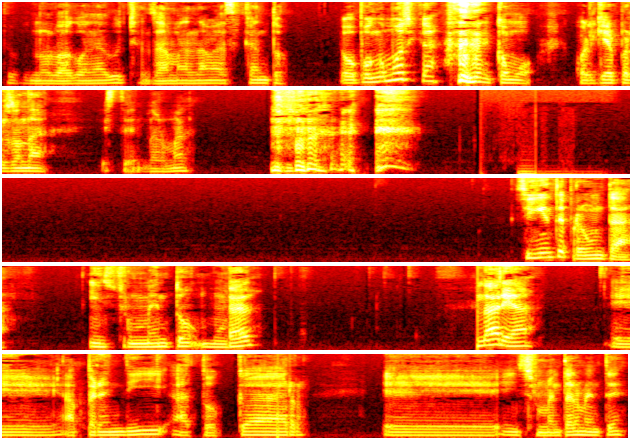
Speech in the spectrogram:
pero no lo hago en la ducha, nada más, nada más canto. O pongo música, como cualquier persona este, normal. Siguiente pregunta. Instrumento musical. Área eh, aprendí a tocar eh, instrumentalmente.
